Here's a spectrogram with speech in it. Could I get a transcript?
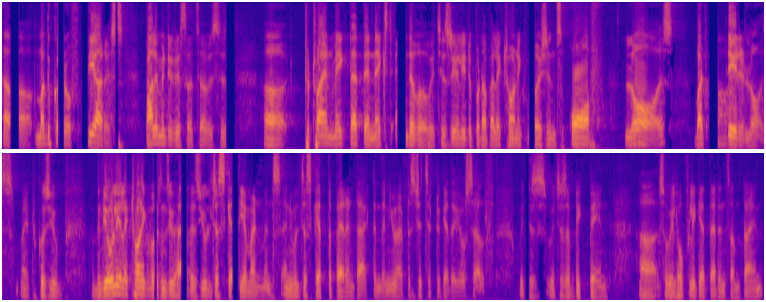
uh, Madhukar of PRS, Parliamentary Research Services, uh, try and make that their next endeavor, which is really to put up electronic versions of laws, but updated laws, right? Because you, the only electronic versions you have is you'll just get the amendments and you'll just get the Parent Act, and then you have to stitch it together yourself, which is which is a big pain. Uh, so we'll hopefully get that in some time.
